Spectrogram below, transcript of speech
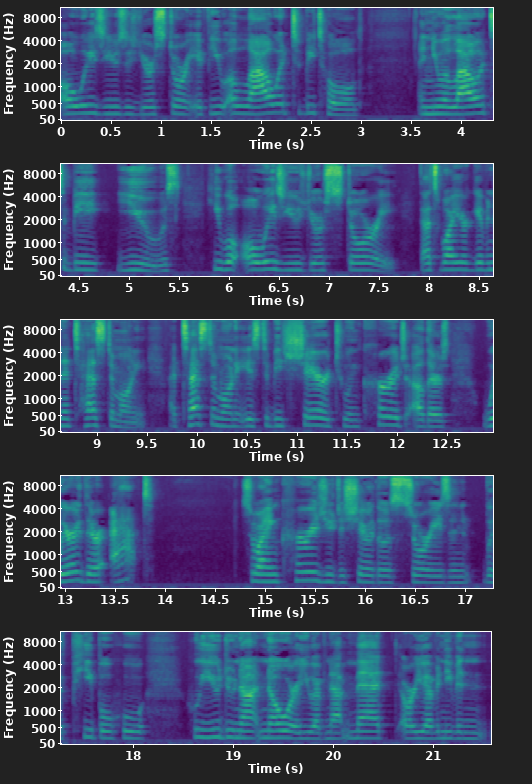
always uses your story. If you allow it to be told and you allow it to be used, he will always use your story that's why you're given a testimony. A testimony is to be shared to encourage others where they're at. So I encourage you to share those stories and with people who who you do not know or you have not met or you haven't even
